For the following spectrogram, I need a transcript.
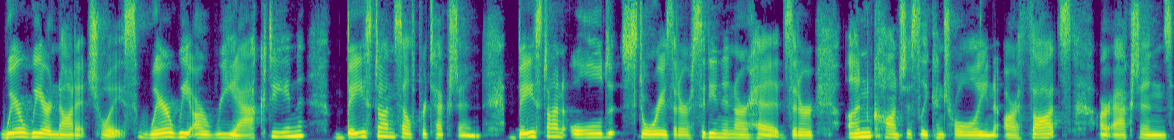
where we are not at choice, where we are reacting based on self protection, based on old stories that are sitting in our heads that are unconsciously controlling our thoughts, our actions,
